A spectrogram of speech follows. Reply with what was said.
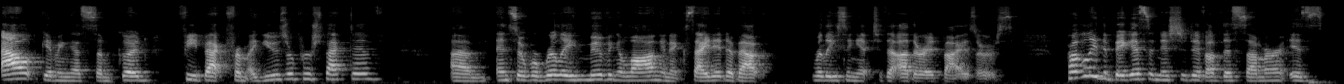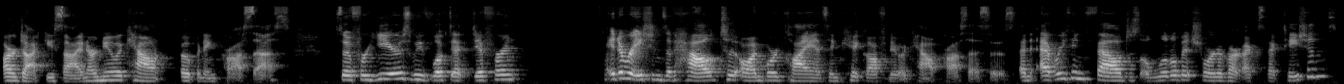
out, giving us some good feedback from a user perspective. Um, and so we're really moving along and excited about releasing it to the other advisors. Probably the biggest initiative of this summer is our DocuSign, our new account opening process. So for years, we've looked at different iterations of how to onboard clients and kick off new account processes. And everything fell just a little bit short of our expectations.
